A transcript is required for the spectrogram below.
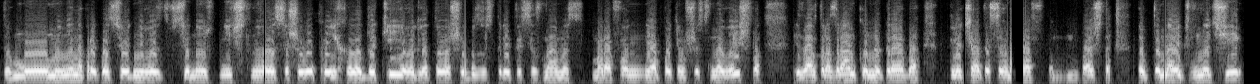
Тому мені, наприклад, сьогодні всю ніч снилося, що ви приїхали до Києва для того, щоб зустрітися з нами в марафоні, а потім щось не вийшло. І завтра зранку не треба включатися в марафон. Бачите? Тобто навіть вночі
